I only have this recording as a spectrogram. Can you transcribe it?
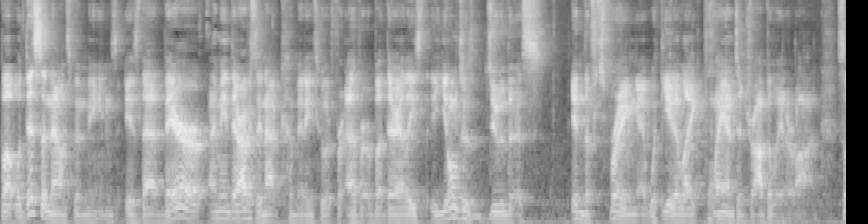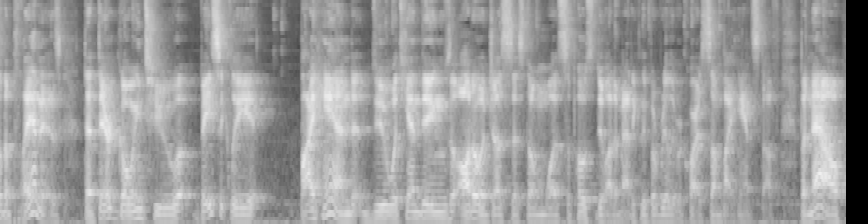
But what this announcement means is that they're, I mean, they're obviously not committing to it forever, but they're at least, you don't just do this in the spring with the like plan to drop it later on. So the plan is that they're going to basically by hand do what Tianding's auto adjust system was supposed to do automatically, but really requires some by hand stuff. But now,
